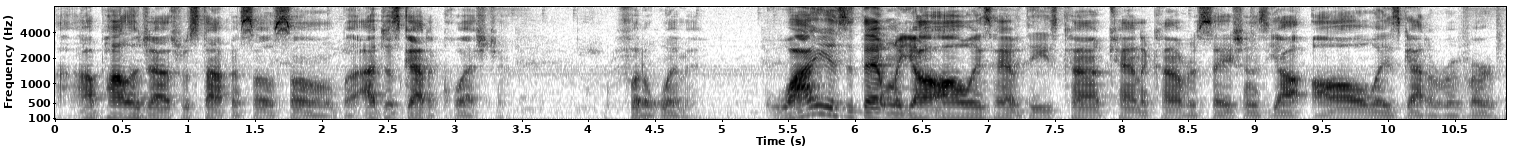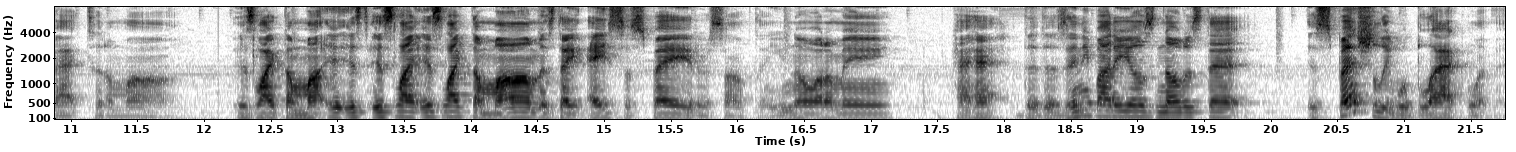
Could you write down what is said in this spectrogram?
I apologize for stopping so soon, but I just got a question for the women. Why is it that when y'all always have these kind of conversations, y'all always got to revert back to the mom? It's like the mom. It's, it's like it's like the mom is they ace of spade or something. You know what I mean? Does anybody else notice that? Especially with black women.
